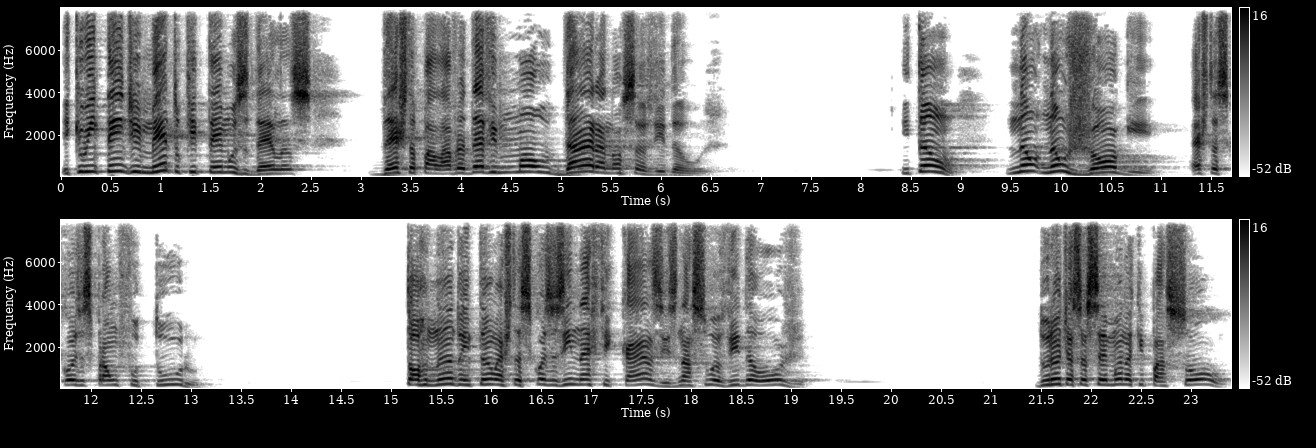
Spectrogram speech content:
e que o entendimento que temos delas, desta palavra, deve moldar a nossa vida hoje. Então, não, não jogue estas coisas para um futuro, tornando então estas coisas ineficazes na sua vida hoje. Durante essa semana que passou,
